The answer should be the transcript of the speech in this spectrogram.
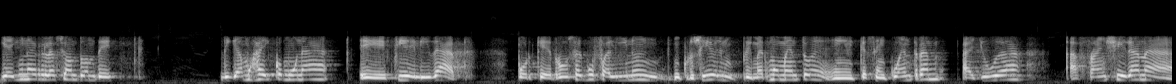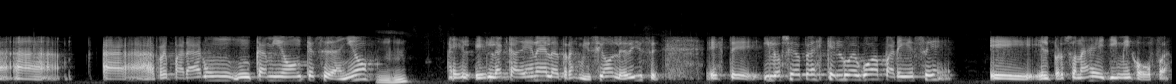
y hay una relación donde, digamos, hay como una eh, fidelidad porque Russell Bufalino, inclusive en el primer momento en el que se encuentran, ayuda a Frank Sheeran a, a, reparar un, camión que se dañó. es, la cadena de la transmisión, le dice. Este, y lo cierto es que luego aparece eh, el personaje de Jimmy Hoffa,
